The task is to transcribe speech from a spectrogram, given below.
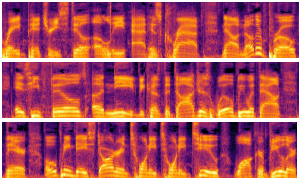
great pitcher. He's still elite at his craft. Now, another pro is he fills a need because the Dodgers will be without their opening day starter in 2022, Walker Buehler,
